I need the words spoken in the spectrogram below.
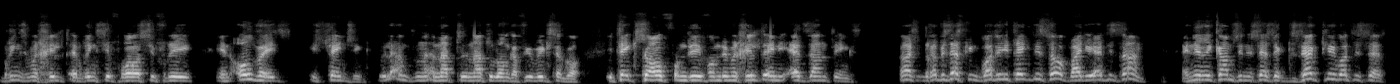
brings Mechilt, er brings Sifro, Sifri, and always is changing. We learned not not too long, a few weeks ago. He takes off from the from the Mechilt and he adds on things. Rashi, the Rebbe is asking, why do you take this off? Why do you add this on? And here he comes and he says exactly what he says.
